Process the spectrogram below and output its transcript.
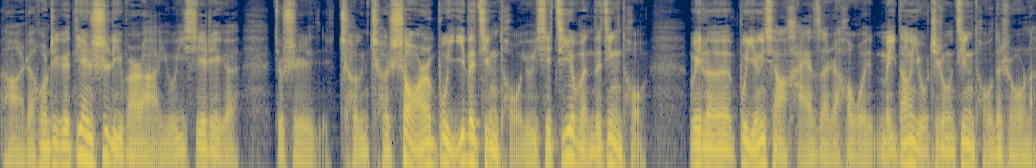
啊，然后这个电视里边啊有一些这个就是成成少儿不宜的镜头，有一些接吻的镜头。为了不影响孩子，然后我每当有这种镜头的时候呢，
